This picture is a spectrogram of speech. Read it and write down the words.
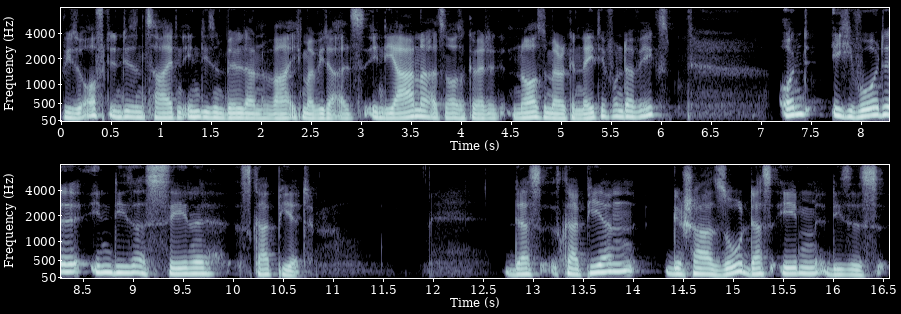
wie so oft in diesen Zeiten, in diesen Bildern, war ich mal wieder als Indianer, als North American Native unterwegs und ich wurde in dieser Szene skalpiert. Das Skalpieren geschah so, dass eben dieses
